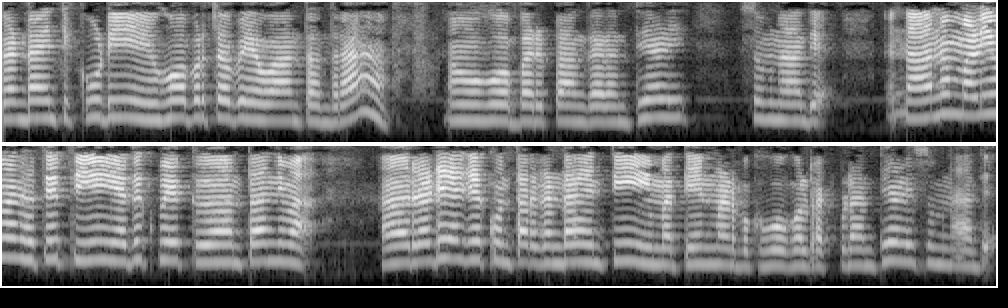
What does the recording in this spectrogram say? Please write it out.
ಗಂಡ ಹೆಂಡತಿ ಕೂಡಿ ಹೋಗ್ಬರ್ತವೇವ ಅಂತಂದ್ರ. ಹೋಗ್ಬರಪ್ಪ ಹಂಗಾರ ಅಂತ ಹೇಳಿ ಸುಮ್ಮನೆ ಅದೇ ನಾನು ಮಳಿ ಒಂದು ಹತ್ತೈತಿ ಬೇಕು ಅಂತ ನೀವ ರೆಡಿ ಆಗಿ ಕುಂತಾರ ಗಂಡ ಹೆಂಡತಿ, ಮತ್ತೇನು ಮಾಡ್ಬೇಕು ಹೋಗಲ್ ರಕ್ಬಿಡ ಅಂತ ಹೇಳಿ ಸುಮ್ಮನೆ ಅದೇ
